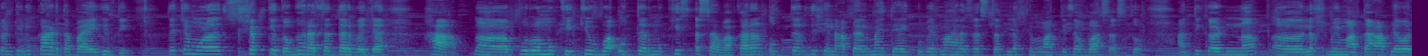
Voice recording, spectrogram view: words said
कंटिन्यू काढता पाया घेते. त्याच्यामुळं शक्यतो घराचा दरवाजा हा पूर्वमुखी किंवा उत्तरमुखीच असावा. कारण उत्तर दिशेला आपल्याला माहिती आहे कुबेर महाराज असतात लक्ष्मी मातेचा वास असतो. आणि तिकडनं लक्ष्मी माता आपल्यावर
